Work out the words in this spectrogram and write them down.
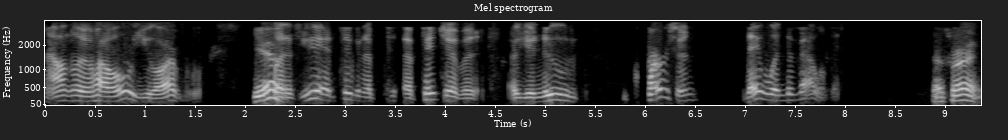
I don't know how old you are, yeah. But if you had taken a, a picture of, a, of your new person, they wouldn't develop it. That's right.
